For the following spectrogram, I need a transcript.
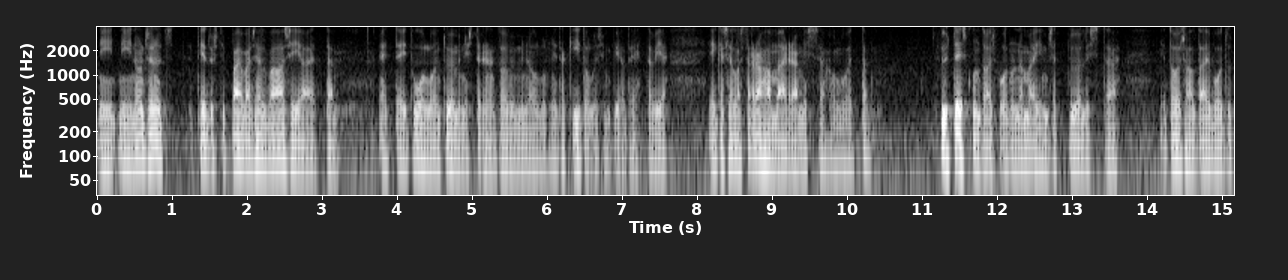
niin, niin on se nyt tietysti päivän selvä asia, että ettei tuolloin työministerinä toimiminen ollut niitä kiitollisimpia tehtäviä, eikä sellaista rahamäärää missä ollut, että yhteiskunta olisi voinut nämä ihmiset työllistää. Ja toisaalta ei voitu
